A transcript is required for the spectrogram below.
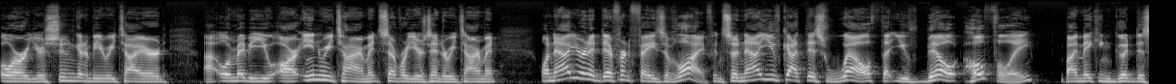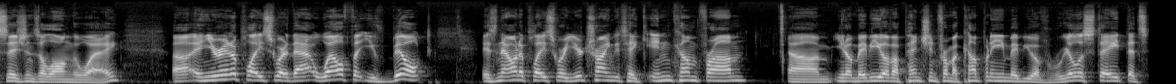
or you're soon going to be retired, uh, or maybe you are in retirement, several years into retirement. Well, now you're in a different phase of life. And so now you've got this wealth that you've built, hopefully, by making good decisions along the way. Uh, and you're in a place where that wealth that you've built is now in a place where you're trying to take income from um, you know, maybe you have a pension from a company, maybe you have real estate that's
